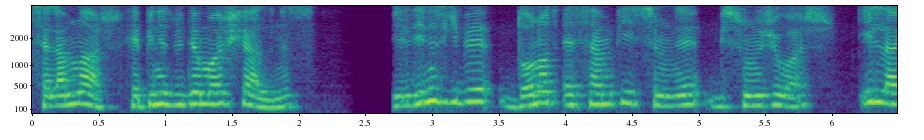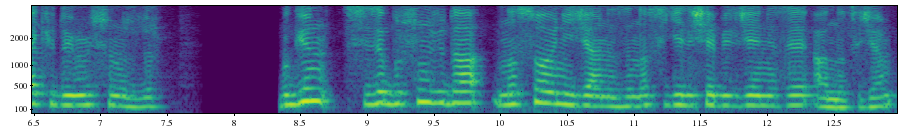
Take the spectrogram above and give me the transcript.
Selamlar. Hepiniz videoma hoş geldiniz. Bildiğiniz gibi Donut SMP isimli bir sunucu var. İlla ki duymuşsunuzdur. Bugün size bu sunucuda nasıl oynayacağınızı, nasıl gelişebileceğinizi anlatacağım.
